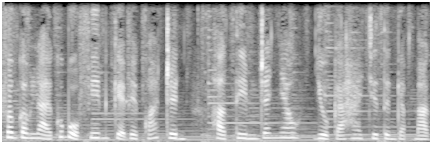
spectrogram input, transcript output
Phần còn lại của bộ phim kể về quá trình họ tìm ra nhau dù cả hai chưa từng gặp mặt.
